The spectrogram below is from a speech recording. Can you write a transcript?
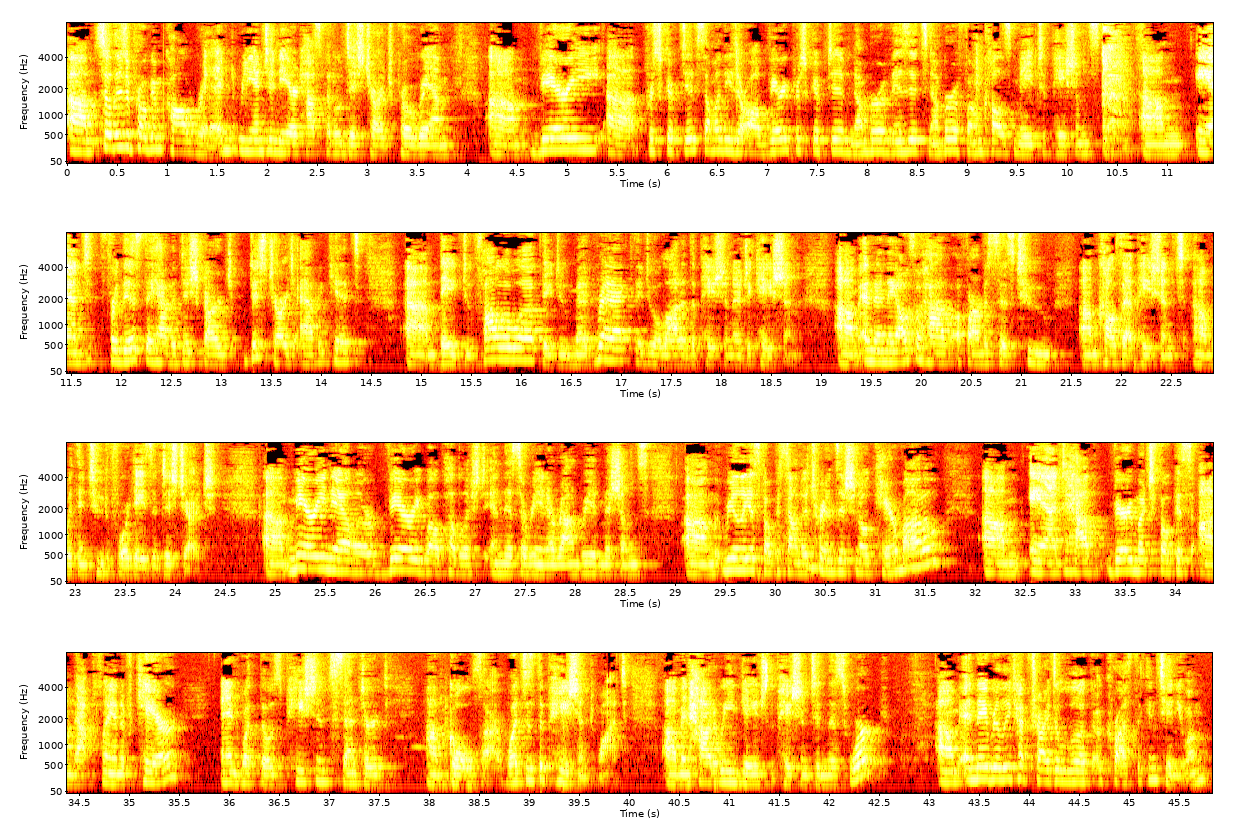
Um, so there's a program called RED, Reengineered Hospital Discharge Program. Um, very uh, prescriptive. Some of these are all very prescriptive. Number of visits, number of phone calls made to patients. Um, and for this, they have a discharge discharge advocate Um, they do follow-up, they do med rec, they do a lot of the patient education. Um, and then they also have a pharmacist who um, calls that patient uh, within two to four days of discharge. Um, Mary Naylor, very well published in this arena around readmissions, um, really is focused on a transitional care model um, and have very much focus on that plan of care and what those patient-centered um, goals are. What does the patient want? Um, and how do we engage the patient in this work? Um, and they really have tried to look across the continuum.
